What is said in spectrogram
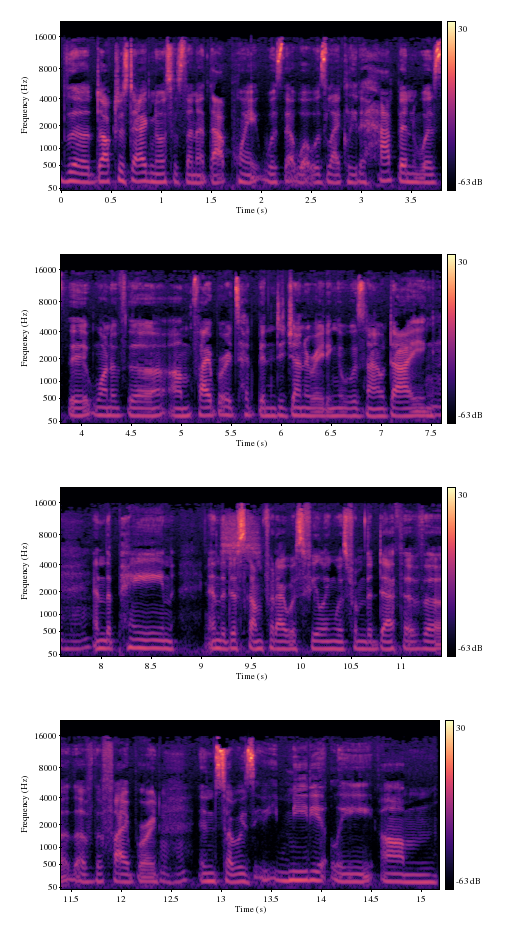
the doctor's diagnosis then at that point was that what was likely to happen was that one of the um, fibroids had been degenerating and was now dying, and the pain and the discomfort I was feeling was from the death of the of the fibroid, and so I was immediately. Um,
